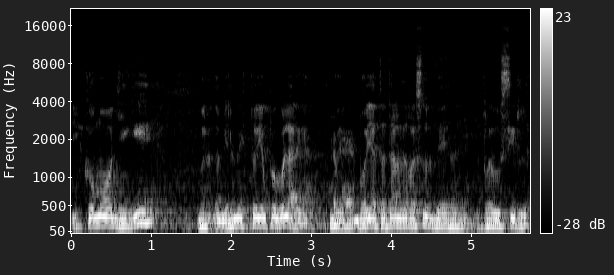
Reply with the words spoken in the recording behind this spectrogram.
¿Y cómo llegué? Bueno, también una historia un poco larga, voy, a tratar de, de, reducirla.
